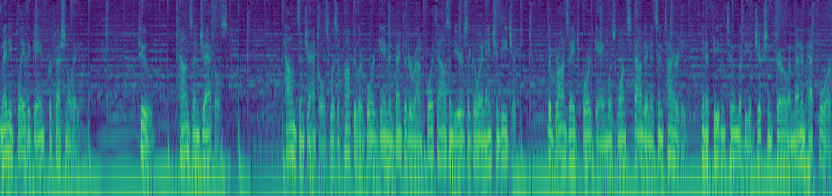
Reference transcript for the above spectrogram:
many play the game professionally. 2. Hounds and Jackals Hounds and Jackals was a popular board game invented around 4,000 years ago in ancient Egypt. The Bronze Age board game was once found in its entirety, in a Theban tomb of the Egyptian pharaoh Amenemhat IV,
